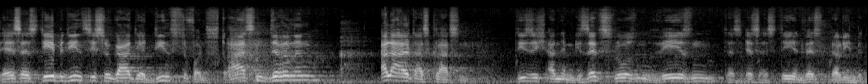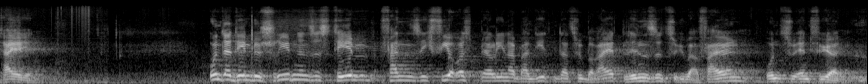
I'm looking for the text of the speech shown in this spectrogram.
Der SSD bedient sich sogar der Dienste von Straßendirnen aller Altersklassen die sich an dem gesetzlosen Wesen des SSD in Westberlin beteiligen. Unter dem beschriebenen System fanden sich vier Ostberliner Banditen dazu bereit, Linse zu überfallen und zu entführen.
